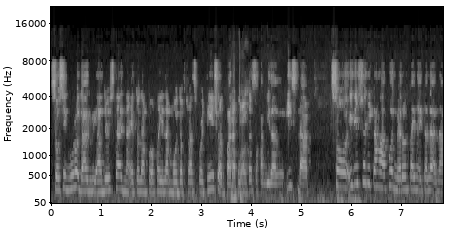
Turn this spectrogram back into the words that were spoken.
So siguro dahil we understand na ito lang po ang kailang mode of transportation para Opo. pumunta sa kabilang isla. So initially kahapon meron tayong naitala na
